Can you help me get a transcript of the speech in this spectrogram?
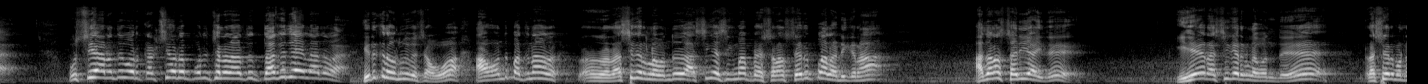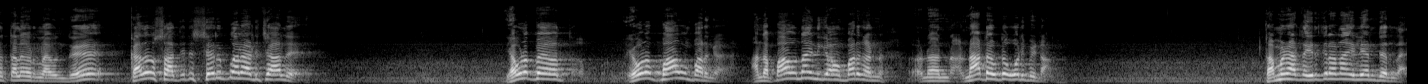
புஷியானது ஒரு கட்சியோட பொதுச்செயலாளருக்கு தகுதியாக இல்லாதவன். இருக்கிற உண்மை பேசுவோம் அவன் வந்து பார்த்தீங்கன்னா ரசிகர்களை வந்து அசிங்க அசிங்கமாக பேசுகிறான் செருப்பால் அடிக்கிறான். அதெல்லாம் சரியாயுது. இது இதே ரசிகர்களை வந்து ரசிகர் மன்ற தலைவர்களை வந்து கதவு சாத்திட்டு செருப்பால் அடிச்ச எவ்வளோ பே எவ்வளோ பாவம் பாருங்க. அந்த பாவம் தான் இன்றைக்கி அவன் பாருங்க நாட்டை விட்டு ஓடி போயிட்டான். தமிழ்நாட்டில் இருக்கிறானா இல்லையான்னு தெரில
